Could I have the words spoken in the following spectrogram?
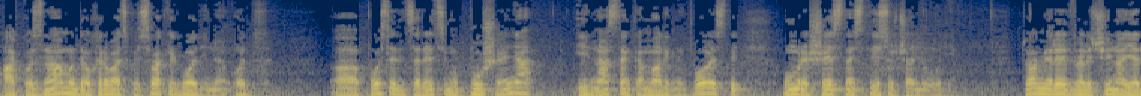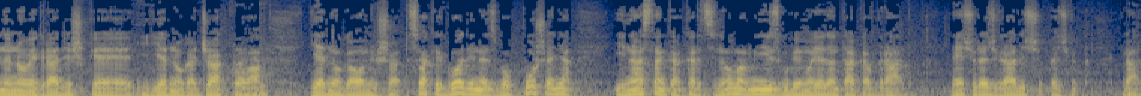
Ako znamo da u Hrvatskoj svake godine od a, posljedica recimo pušenja i nastanka malignih bolesti umre 16 tisuća ljudi. To vam je red veličina jedne nove gradiške, jednoga Đakova, jednoga Omiša. Svake godine zbog pušenja i nastanka karcinoma mi izgubimo jedan takav grad. Neću reći gradić, već grad.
